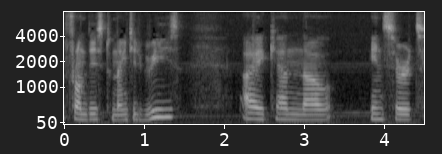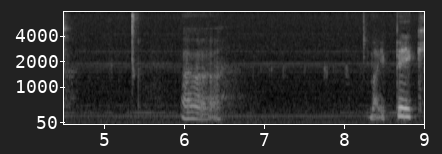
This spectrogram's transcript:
front disc to 90 degrees. I can now insert uh, my pick,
